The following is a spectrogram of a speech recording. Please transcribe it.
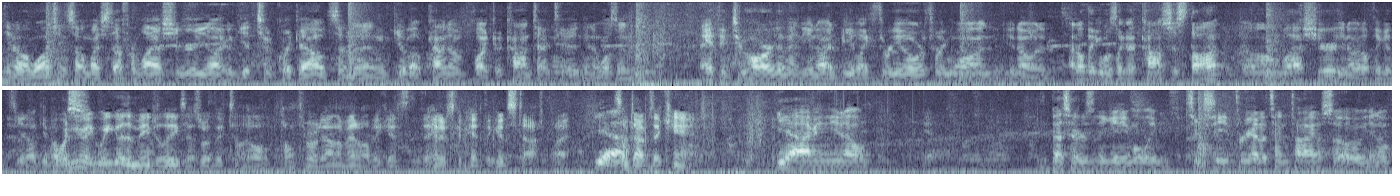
you know, watching some of my stuff from last year, you know, I could get two quick outs and then give up kind of like a contact hit. You know, it wasn't anything too hard, and then you know I'd be like 3-0 or 3-1. You know, and I don't think it was like a conscious thought um, last year. You know, I don't think it's you know give But up. when you when you go to the major leagues, that's what they tell. Oh, don't throw it down the middle because the hitters can hit the good stuff, but Yeah. sometimes they can't. Yeah, I mean, you know, the best hitters in the game only succeed three out of ten times. So you know,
